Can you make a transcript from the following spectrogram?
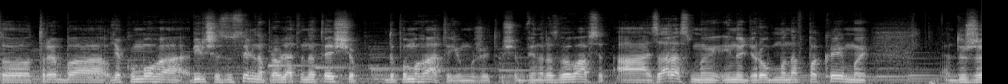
то треба якомога більше зусиль направляти на те, щоб допомагати йому жити, щоб він розвивався. А зараз ми іноді робимо навпаки. Ми дуже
